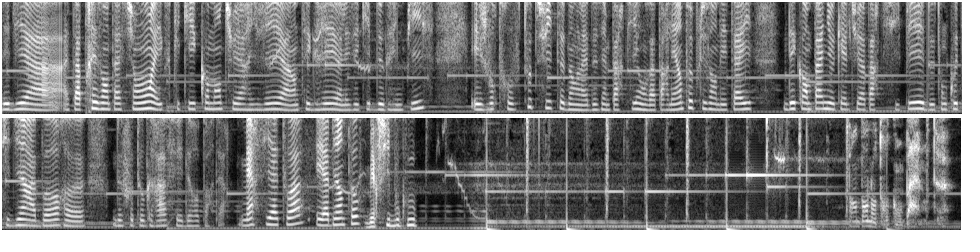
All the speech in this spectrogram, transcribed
dédié à, ta présentation, à expliquer comment tu es arrivé à intégrer euh, les équipes de Greenpeace. Et je vous retrouve tout de suite dans la deuxième partie. Où on va parler un peu plus en détail des campagnes auxquelles tu as participé, de ton quotidien à bord euh, de photographes et de reporters. Merci à toi et à bientôt. Merci beaucoup. Pendant notre combat, nous deux,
